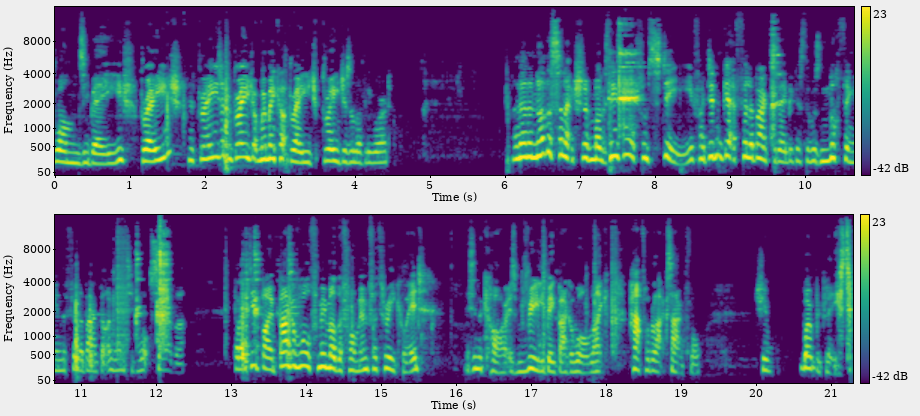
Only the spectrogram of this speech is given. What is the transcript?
bronzy beige. Beige? Is beige? Is beige? We make up beige. Beige is a lovely word. And then another selection of mugs. These are from Steve. I didn't get a filler bag today because there was nothing in the filler bag that I wanted whatsoever. But I did buy a bag of wool for my mother from him for three quid. It's in the car. It's a really big bag of wool, like half a black sack full. She won't be pleased.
